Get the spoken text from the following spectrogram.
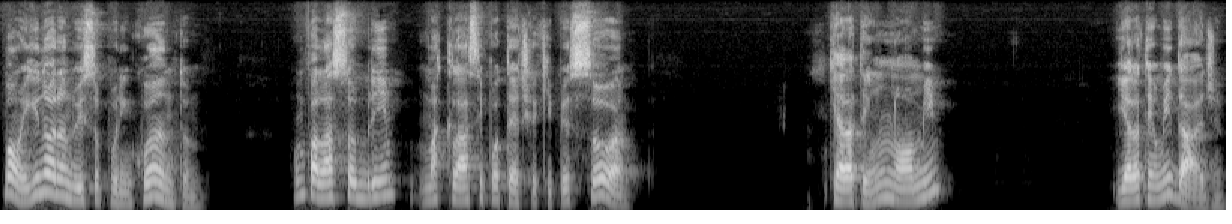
Bom, ignorando isso por enquanto, vamos falar sobre uma classe hipotética aqui, pessoa, que ela tem um nome e ela tem uma idade.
